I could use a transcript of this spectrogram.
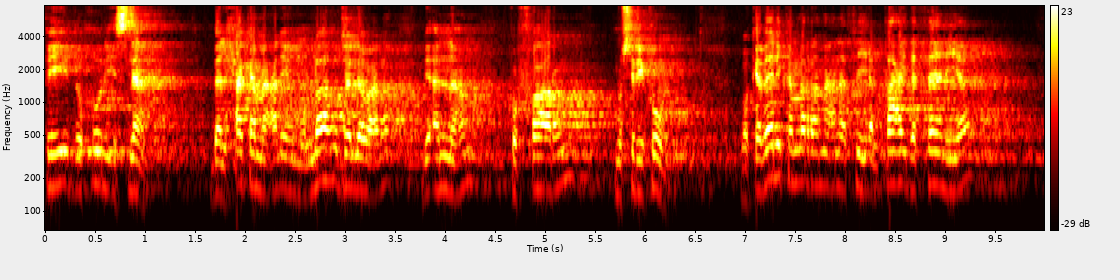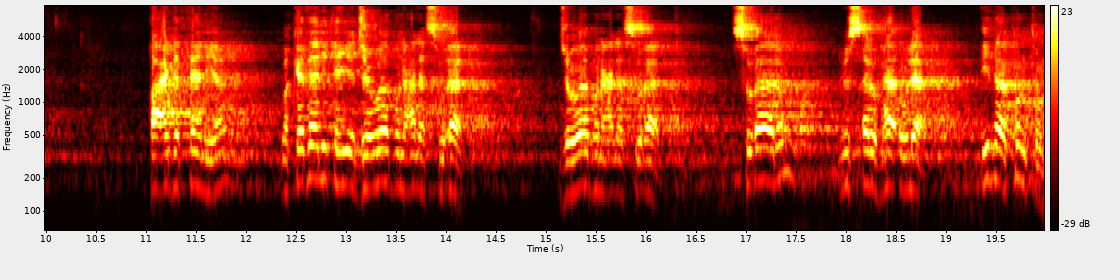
في دخول الإسلام. بل حكم عليهم الله جل وعلا بأنهم كفار مشركون. وكذلك مر معنا في القاعدة الثانية قاعدة الثانية وكذلك هي جواب على سؤال. جواب على سؤال. سؤال يسأل هؤلاء إذا كنتم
